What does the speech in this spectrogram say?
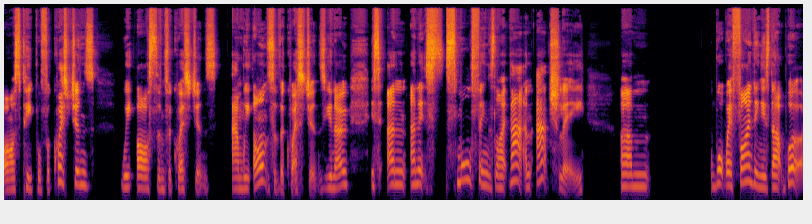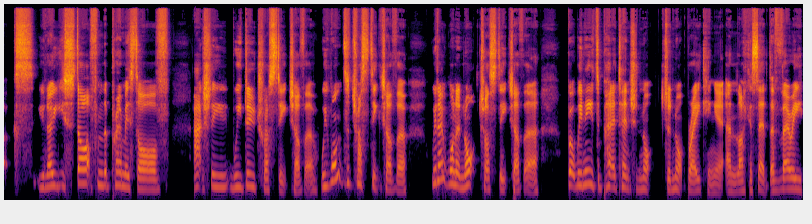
ask people for questions, we ask them for questions and we answer the questions, you know, it's, and, and it's small things like that. And actually, um, what we're finding is that works. You know, you start from the premise of, actually we do trust each other. We want to trust each other. We don't want to not trust each other, but we need to pay attention not to not breaking it. And like I said, the very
